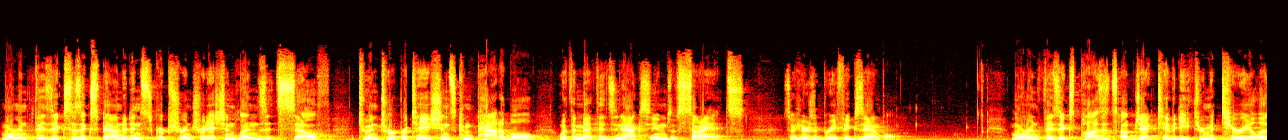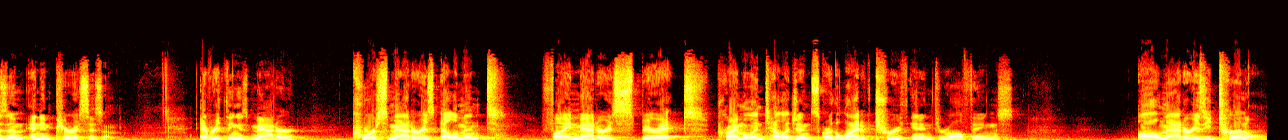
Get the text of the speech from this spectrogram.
Mormon physics, as expounded in scripture and tradition, lends itself to interpretations compatible with the methods and axioms of science. So here's a brief example Mormon physics posits objectivity through materialism and empiricism. Everything is matter, coarse matter is element, fine matter is spirit, primal intelligence, or the light of truth in and through all things. All matter is eternal,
